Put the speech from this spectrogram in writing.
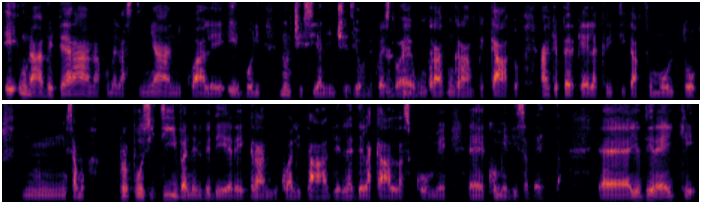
e una veterana come Lastignani, quale Eboli, non ci sia l'incisione. Questo è un gran, un gran peccato, anche perché la critica fu molto, mh, mm, diciamo, propositiva nel vedere grandi qualità del, della Callas come, eh, come Elisabetta. Eh, io direi che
